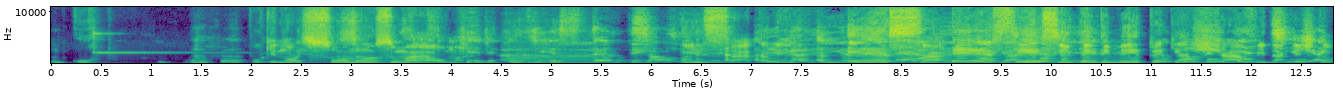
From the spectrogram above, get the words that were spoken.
um corpo. Porque nós somos, somos uma alma. Ah, Exatamente. Essa, essa, esse entendimento é que é a chave da questão.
